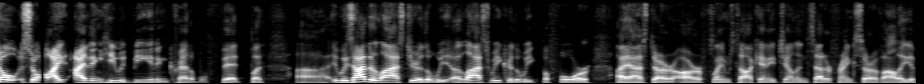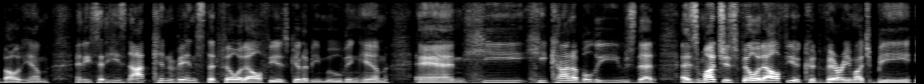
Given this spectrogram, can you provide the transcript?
so, so I, I think he would be an incredible fit. But uh, it was either last year, the week, uh, last week, or the week before. I asked our, our Flames Talk NHL insider Frank Seravalli about him, and he said he's not convinced that Philadelphia is going to be moving him, and he he kind of believes that as much as Philadelphia could very much be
